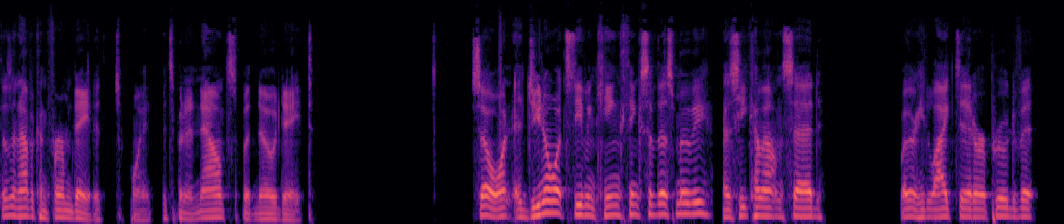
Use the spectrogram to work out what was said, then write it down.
doesn't have a confirmed date at this point. It's been announced, but no date. So, do you know what Stephen King thinks of this movie? Has he come out and said whether he liked it or approved of it?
